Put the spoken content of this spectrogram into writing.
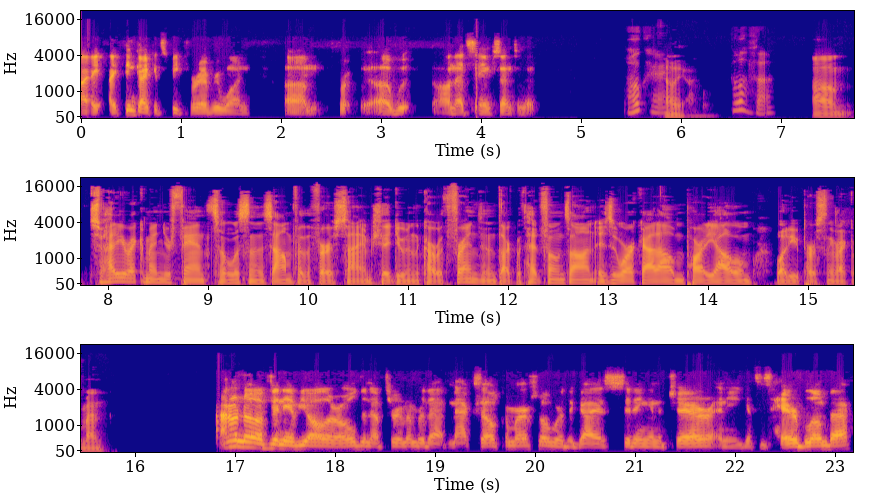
I, I think I could speak for everyone, um, for, uh, on that same sentiment. Okay. Hell yeah. I love that. Um, so how do you recommend your fans to listen to this album for the first time? Should they do it in the car with friends in the dark with headphones on? Is it a workout album, party album? What do you personally recommend? I don't know if any of y'all are old enough to remember that Maxell commercial where the guy is sitting in a chair and he gets his hair blown back.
